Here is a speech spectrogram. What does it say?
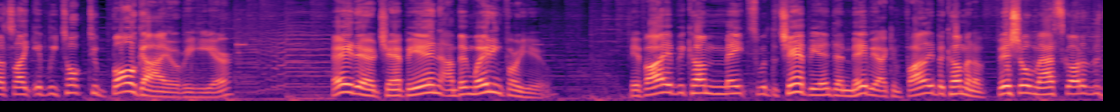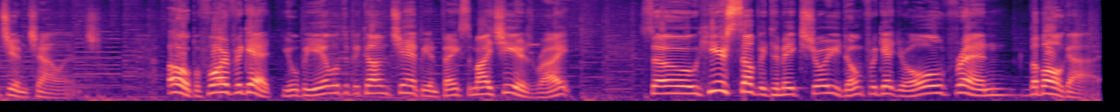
it's like if we talk to Ball Guy over here, Hey there, champion. I've been waiting for you. If I become mates with the champion, then maybe I can finally become an official mascot of the gym challenge. Oh, before I forget, you'll be able to become champion thanks to my cheers, right? So here's something to make sure you don't forget your old friend, the ball guy.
